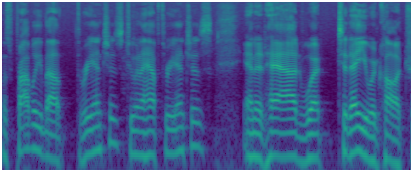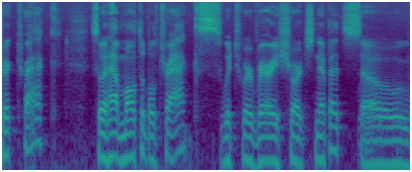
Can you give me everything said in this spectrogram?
was probably about three inches, two and a half, three inches, and it had what today you would call a trick track. So it had multiple tracks, which were very short snippets. So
